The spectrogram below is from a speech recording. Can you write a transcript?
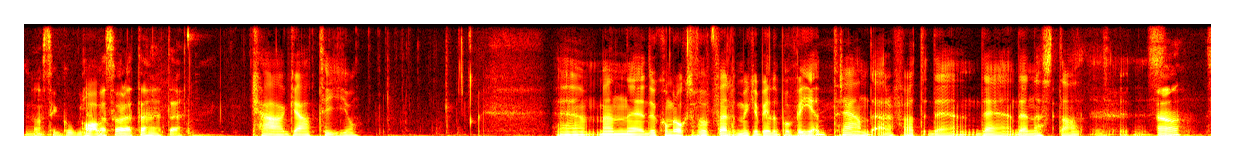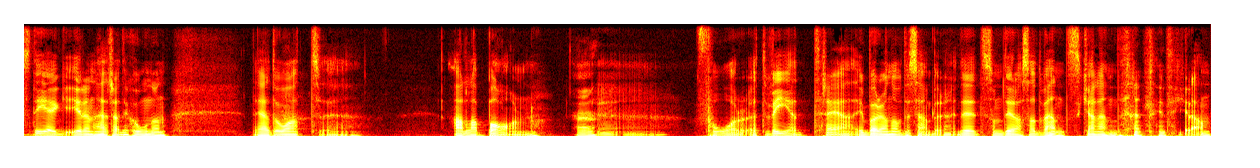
jag måste googla, av, vad sa du att den hette? Kaga 10. Eh, men eh, du kommer också få upp väldigt mycket bilder på vedträn där. För att det, det, det är nästa eh, ja. steg i den här traditionen. Det är då att alla barn ja. Får ett vedträ i början av december. Det är som deras adventskalender lite grann.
